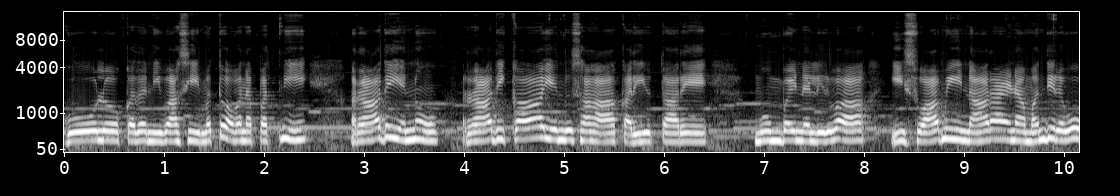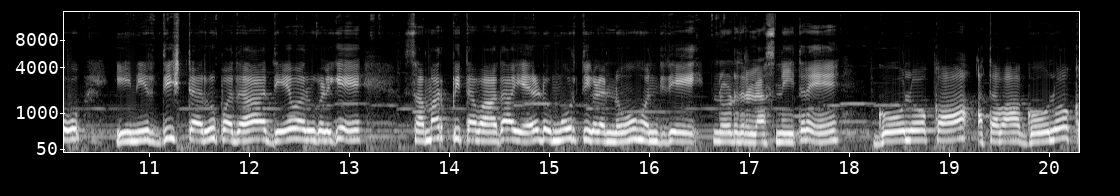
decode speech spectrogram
ಗೋಲೋಕದ ನಿವಾಸಿ ಮತ್ತು ಅವನ ಪತ್ನಿ ರಾಧೆಯನ್ನು ರಾಧಿಕಾ ಎಂದು ಸಹ ಕರೆಯುತ್ತಾರೆ. ಮುಂಬೈನಲ್ಲಿರುವ ಈ ಸ್ವಾಮಿ ನಾರಾಯಣ ಮಂದಿರವು ಈ ನಿರ್ದಿಷ್ಟ ರೂಪದ ದೇವರುಗಳಿಗೆ ಸಮರ್ಪಿತವಾದ ಎರಡು ಮೂರ್ತಿಗಳನ್ನು ಹೊಂದಿದೆ. ನೋಡಿದ್ರಲ್ಲ ಸ್ನೇಹಿತರೆ, ಗೋಲೋಕ ಅಥವಾ ಗೋಲೋಕ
